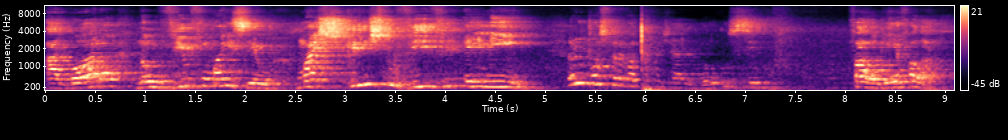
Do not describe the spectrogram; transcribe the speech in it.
Agora não vivo mais eu, mas Cristo vive em mim. Eu não posso pregar o Evangelho, eu não consigo. Fala, alguém ia falar.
